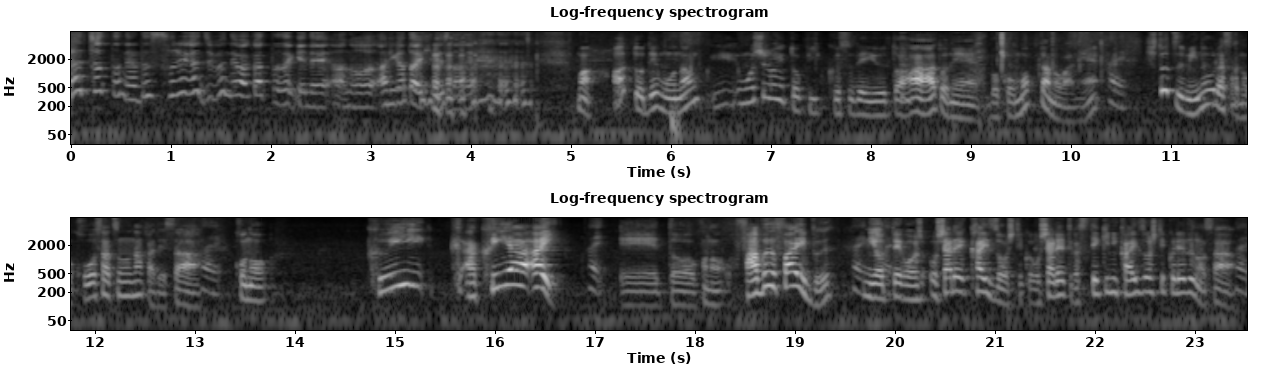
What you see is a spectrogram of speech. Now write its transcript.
あちょっとね私それが自分で分かっただけであのありがたい日でしたね。まああとでもなんか面白いトピックスで言うとああとね僕思ったのはねはい。一つ箕浦さんの考察の中でさ、はい。このクイあ Queer Eye はい。えー、とこの Fab Five はい。によっておおしゃれ改造してくおしゃれっていうか素敵に改造してくれるのさ、はい。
